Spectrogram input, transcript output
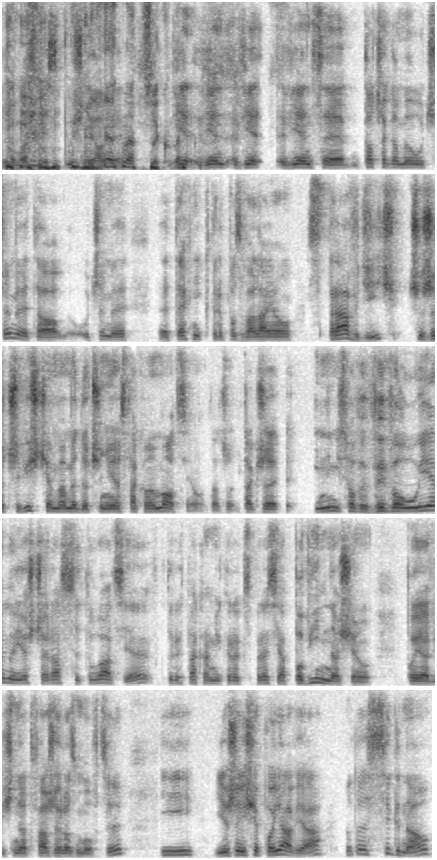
Że właśnie jest spóźniony. Na przykład. Wie, wie, wie, więc e, to, czego my uczymy, to uczymy e, technik, które pozwalają sprawdzić, czy rzeczywiście mamy do czynienia z taką emocją. Także, także innymi słowy, wywołujemy jeszcze raz sytuacje, w których taka mikroekspresja powinna się pojawić na twarzy rozmówcy i jeżeli się pojawia, no to jest sygnał,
